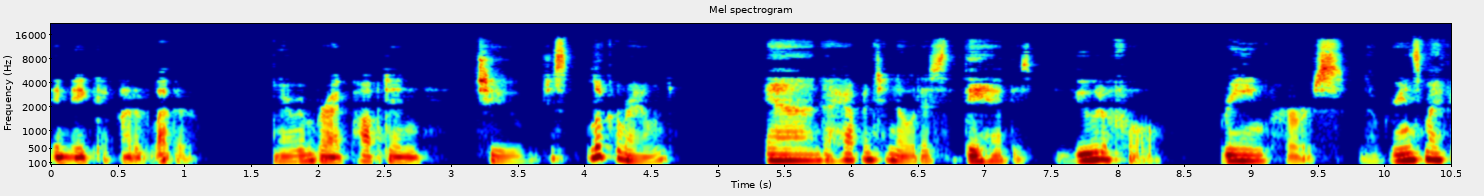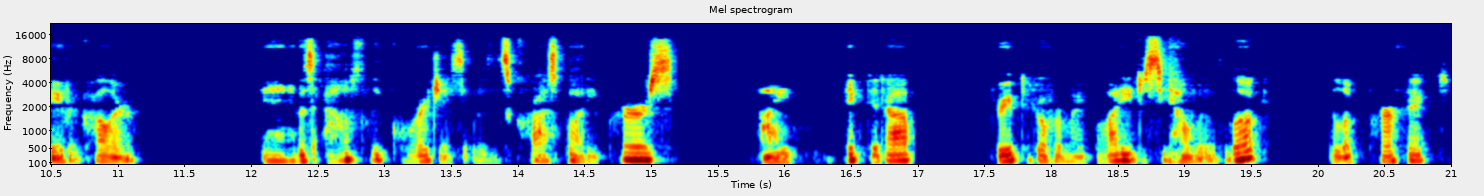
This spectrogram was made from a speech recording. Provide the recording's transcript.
they make out of leather. And I remember I popped in to just look around and I happened to notice that they had this beautiful green purse. Now, green's my favorite color. And it was absolutely gorgeous. It was this crossbody purse. I picked it up, draped it over my body to see how it would look. It looked perfect.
